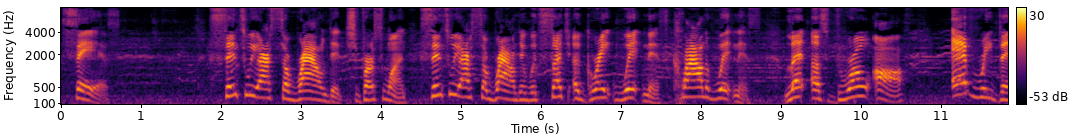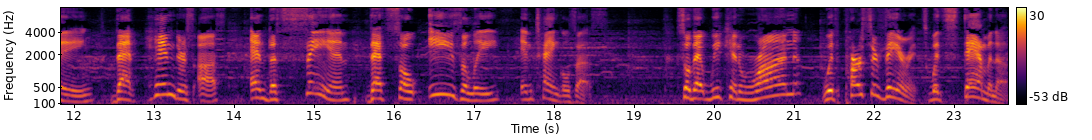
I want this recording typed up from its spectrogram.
says, since we are surrounded, verse 1, since we are surrounded with such a great witness, cloud of witness, let us throw off everything that hinders us and the sin that so easily entangles us, so that we can run with perseverance, with stamina.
